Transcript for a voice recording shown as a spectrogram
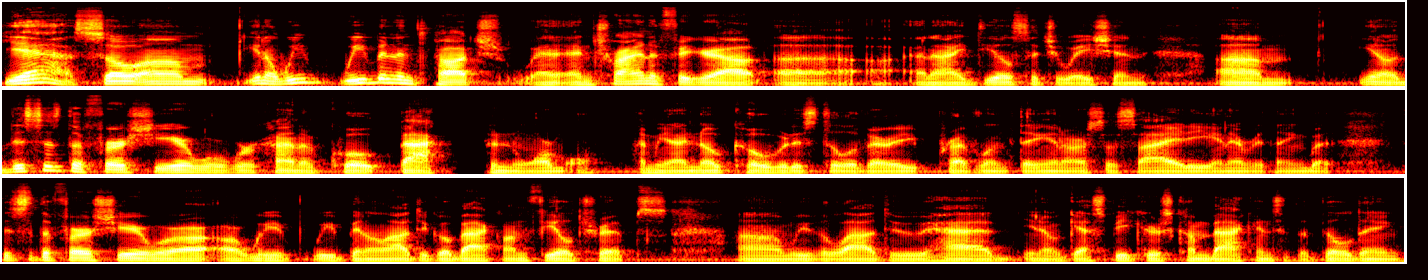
Yeah, so um, you know, we we've been in touch and, and trying to figure out uh, an ideal situation. Um, you know, this is the first year where we're kind of quote back to normal. I mean, I know COVID is still a very prevalent thing in our society and everything, but this is the first year where our, our, we've we've been allowed to go back on field trips. Um, we've allowed to had you know guest speakers come back into the building.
